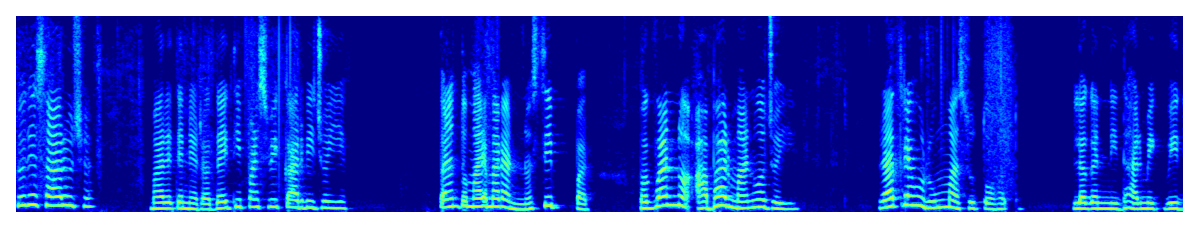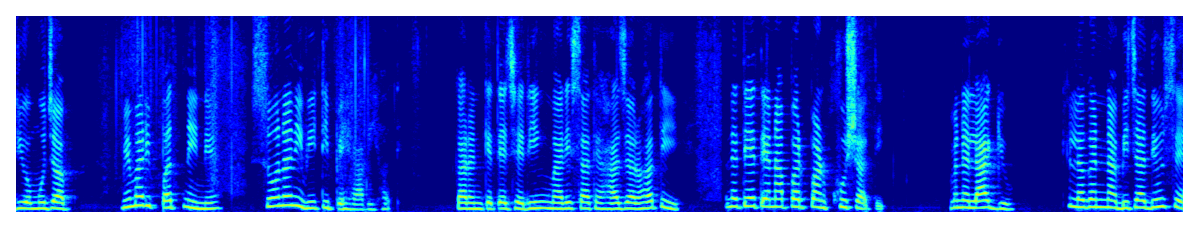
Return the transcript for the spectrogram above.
તો તે સારું છે. મારે તેને હૃદયથી પણ સ્વીકારવી જોઈએ. પરંતુ મારે મારા નસીબ પર ભગવાનનો આભાર માનવો જોઈએ. રાત્રે હું રૂમમાં સૂતો હતો. લગ્નની ધાર્મિક વિધિઓ મુજબ મેં મારી પત્નીને સોનાની વીંટી પહેરાવી હતી. કારણ કે તે જે રિંગ મારી સાથે હાજર હતી અને તે તેના પર પણ ખુશ હતી. મને લાગ્યું કે લગ્નના બીજા દિવસે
